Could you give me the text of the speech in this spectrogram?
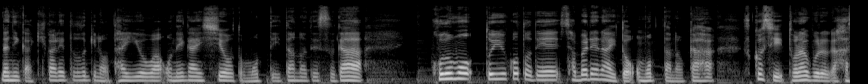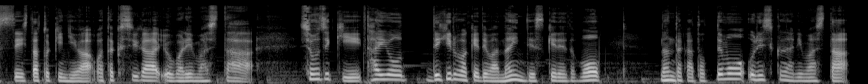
何か聞かれた時の対応はお願いしようと思っていたのですが子供ということで喋れないと思ったのか少しトラブルが発生した時には私が呼ばれました。正直対応できるわけではないんですけれどもなんだかとっても嬉しくなりました。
